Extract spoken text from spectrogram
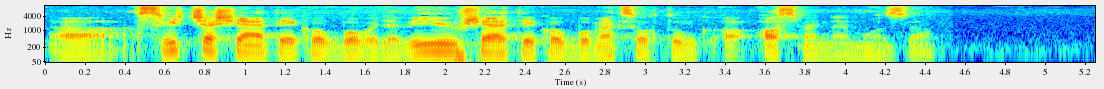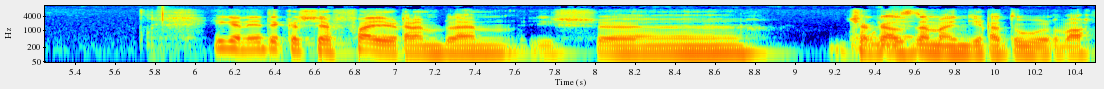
a Switch-es játékokból, vagy a Wii U-s játékokból megszoktunk, azt meg nem hozza. Igen, érdekes, hogy a Fire Emblem is csak Ugye? az nem annyira durva.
